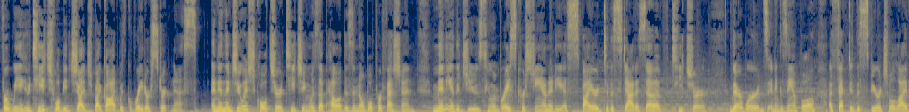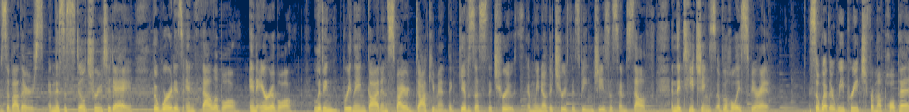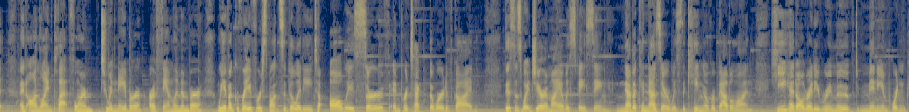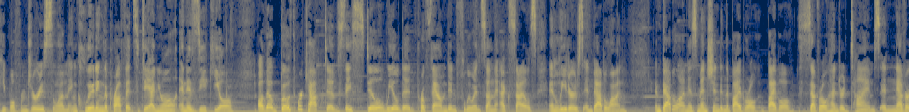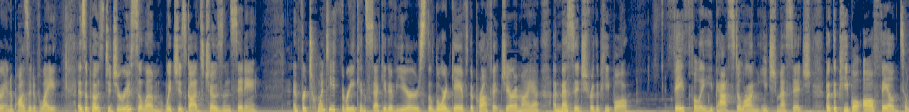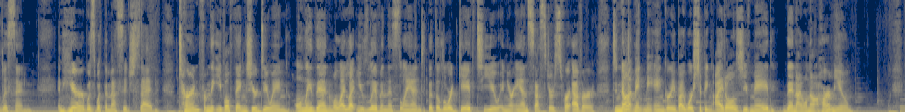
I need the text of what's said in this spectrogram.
for we who teach will be judged by God with greater strictness. And in the Jewish culture, teaching was upheld as a noble profession. Many of the Jews who embraced Christianity aspired to the status of teacher. Their words and example affected the spiritual lives of others, and this is still true today. The word is infallible, inerrable, living, breathing, God inspired document that gives us the truth. And we know the truth is being Jesus Himself and the teachings of the Holy Spirit. So, whether we preach from a pulpit, an online platform, to a neighbor or a family member, we have a grave responsibility to always serve and protect the Word of God. This is what Jeremiah was facing. Nebuchadnezzar was the king over Babylon. He had already removed many important people from Jerusalem, including the prophets Daniel and Ezekiel. Although both were captives, they still wielded profound influence on the exiles and leaders in Babylon. And Babylon is mentioned in the Bible, Bible several hundred times and never in a positive light, as opposed to Jerusalem, which is God's chosen city. And for 23 consecutive years, the Lord gave the prophet Jeremiah a message for the people. Faithfully, he passed along each message, but the people all failed to listen. And here was what the message said Turn from the evil things you're doing. Only then will I let you live in this land that the Lord gave to you and your ancestors forever. Do not make me angry by worshiping idols you've made. Then I will not harm you.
